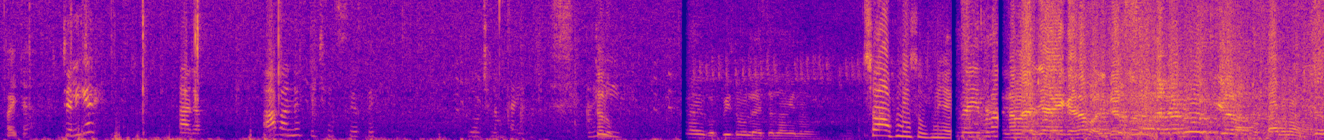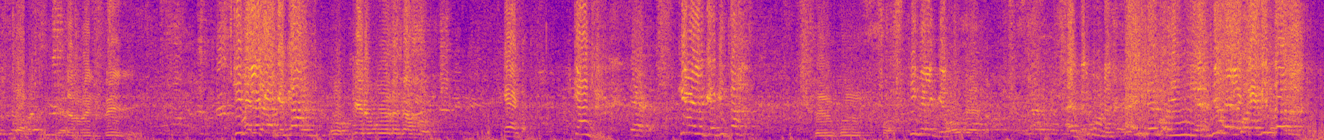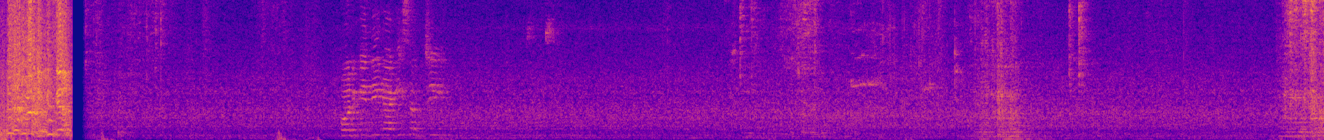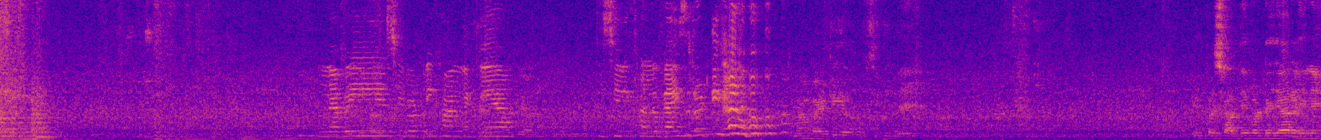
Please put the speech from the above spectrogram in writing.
छाना पैसा ਚਲਿਏ ਆ ਜਾ ਆ ਬੰਨੇ ਪਿੱਛੇ ਸਿਰ ਤੇ ਪੂਛ ਲਮਕਾਈ ਚਲੋ। ਗੁਰਪ੍ਰੀਤ ਨੂੰ ਲੈ ਚੱਲਾਂਗੇ ਨਾਲ ਸਾਫ ਨਹੀਂ ਸੂਫ ਨਹੀਂ ਹੈ ਮੈਂ ਜਾਏ ਕਹਿੰਦਾ ਭਾਈ ਕਰ ਕੁੱਤਾ ਬਣਾਉਣਾ ਚੱਲ ਮੈਨੂੰ ਭੇਜ ਕਿਵੇਂ ਲੱਗਾ ਕਿਤਾ ਓਕੇ ਰਿਪੋਰਟ ਕੰਮ ਕੈਂਡ ਕੈਂਡ ਕਿਵੇਂ ਲੱਗਿਆ ਕਿਤਾ ਬਿਲਕੁਲ ਕਿਵੇਂ ਲੱਗਿਆ ਇੱਧਰ ਕੋਣ ਇੱਧਰ ਕੋਈ ਨਹੀਂ ਹੈ ਕਿਵੇਂ ਲੱਗਿਆ ਕਿਤਾ ਪ੍ਰਸ਼ਾਦੇ ਵੰਡੇ ਜਾ ਰਹੇ ਨੇ।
